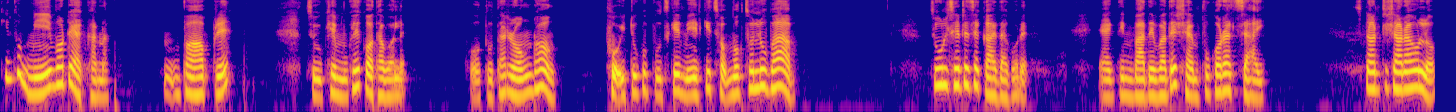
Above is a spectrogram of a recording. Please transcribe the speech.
কিন্তু মেয়ে বটে একখানা। বাপরে! চোখে মুখে কথা বলে। কত তার রং ঢং ওইটুকু পুচকে মেয়ের কি চম্মক চল্লু ভাব? চুল ছেটেছে কায়দা করে। একদিন বাদে বাদে শ্যাম্পু করা চাই। স্নানটি সারা হলো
